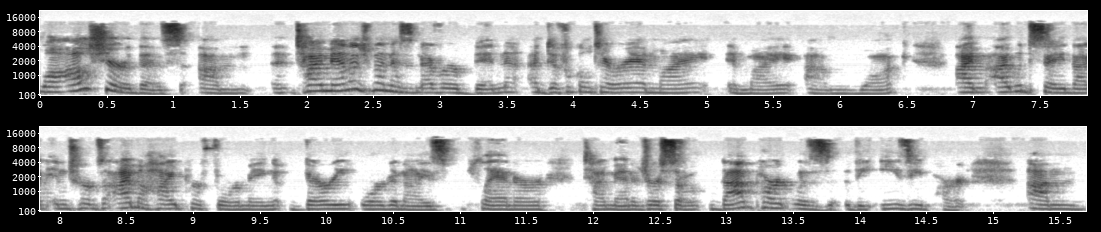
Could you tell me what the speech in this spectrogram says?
Well, I'll share this. Um, time management has never been a difficult area in my in my um, walk. I'm, I would say that in terms, of, I'm a high performing, very organized planner, time manager. So that part was the easy part. Um,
